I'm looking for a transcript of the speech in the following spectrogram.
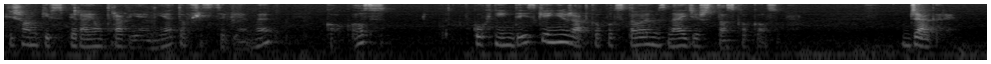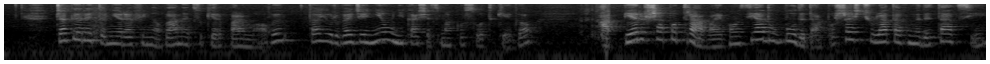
Kiszonki wspierają trawienie, to wszyscy wiemy. Kokos. W kuchni indyjskiej nierzadko pod stołem znajdziesz stos kokosów. Jaggery. Jaggery to nierafinowany cukier palmowy. W Ajurwedzie nie unika się smaku słodkiego, a pierwsza potrawa, jaką zjadł Buddha po sześciu latach medytacji,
